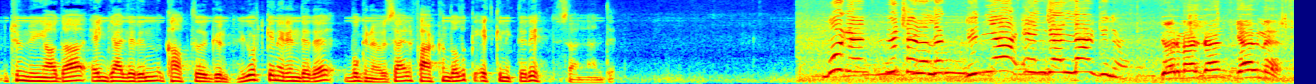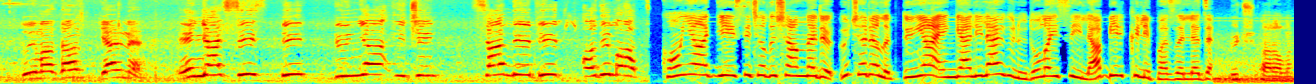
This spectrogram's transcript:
tüm dünyada engellerin kalktığı gün. Yurt genelinde de bugüne özel farkındalık etkinlikleri düzenlendi. Bugün 3 Aralık Dünya Engeller Günü. Görmezden gelme, duymazdan gelme. Engelsiz bir dünya için sen de bir adım at. Konya Adliyesi çalışanları 3 Aralık Dünya Engelliler Günü dolayısıyla bir klip hazırladı. 3 Aralık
